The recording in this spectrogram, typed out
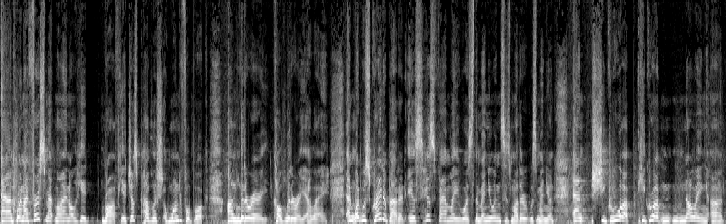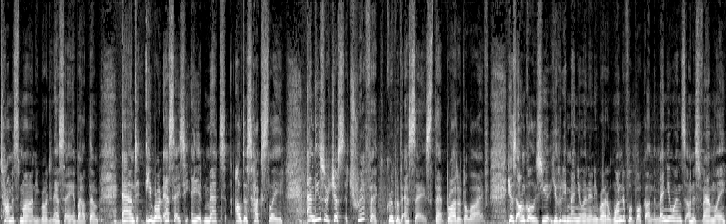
and when I first met Lionel, he Rolfe. He had just published a wonderful book on literary called Literary LA. And what was great about it is his family was the Menuhins, his mother was Menuhin, and she grew up, he grew up knowing uh, Thomas Mann. He wrote an essay about them. And he wrote essays. He, he had met Aldous Huxley. And these are just a terrific group of essays that brought it alive. His uncle is Yehudi Menuhin, and he wrote a wonderful book on the Menuhins, on his family.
